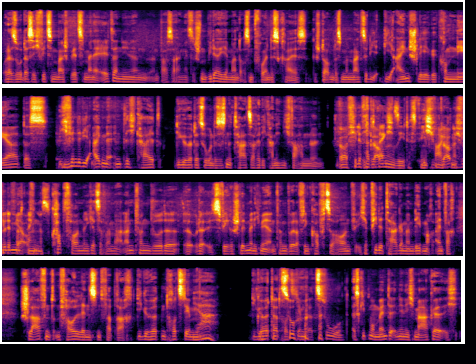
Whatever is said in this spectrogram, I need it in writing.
oder so, dass ich wie zum Beispiel jetzt meine Eltern, die dann einfach sagen, jetzt ist schon wieder jemand aus dem Freundeskreis gestorben, dass man merkt, so die, die Einschläge kommen näher, dass ich finde die eigene Endlichkeit, die gehört dazu und das ist eine Tatsache, die kann ich nicht verhandeln. Aber viele verdrängen glaub, sie, deswegen Ich glaube, ich würde mir auf den Kopf hauen, wenn ich jetzt auf einmal anfangen würde, äh, oder es wäre schlimm, wenn ich mir anfangen würde, auf den Kopf zu hauen. Ich habe viele Tage in meinem Leben auch einfach schlafend und faulenzend verbracht. Die gehörten trotzdem ja. Die gehört dazu. trotzdem dazu. Es gibt Momente, in denen ich merke, ich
